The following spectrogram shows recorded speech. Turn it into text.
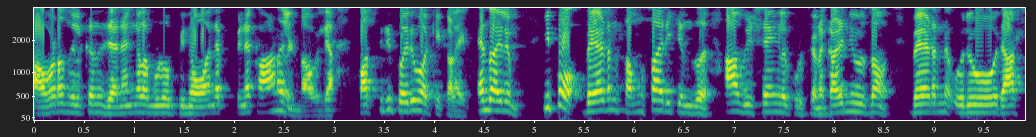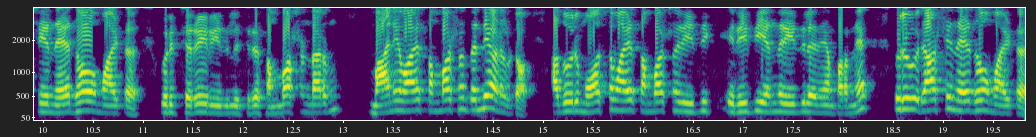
അവിടെ നിൽക്കുന്ന ജനങ്ങളെ മുഴുവൻ പിന്നെ ഓനെ പിന്നെ കാണലുണ്ടാവില്ല. പത്തിരി പരുവാക്കി കളയും. എന്തായാലും ഇപ്പോ വേടൻ സംസാരിക്കുന്നത് ആ വിഷയങ്ങളെ കുറിച്ചാണ്. കഴിഞ്ഞ ദിവസം വേടൻ ഒരു രാഷ്ട്രീയ നേതാവുമായിട്ട് ഒരു ചെറിയ രീതിയിൽ ചെറിയ സംഭാഷണം ഉണ്ടായിരുന്നു. മാന്യമായ സംഭാഷണം തന്നെയാണ് കേട്ടോ. അതൊരു മോശമായ സംഭാഷണ രീതി രീതി എന്ന രീതിയിലാണ് ഞാൻ പറഞ്ഞ. ഒരു രാഷ്ട്രീയ നേതാവുമായിട്ട്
